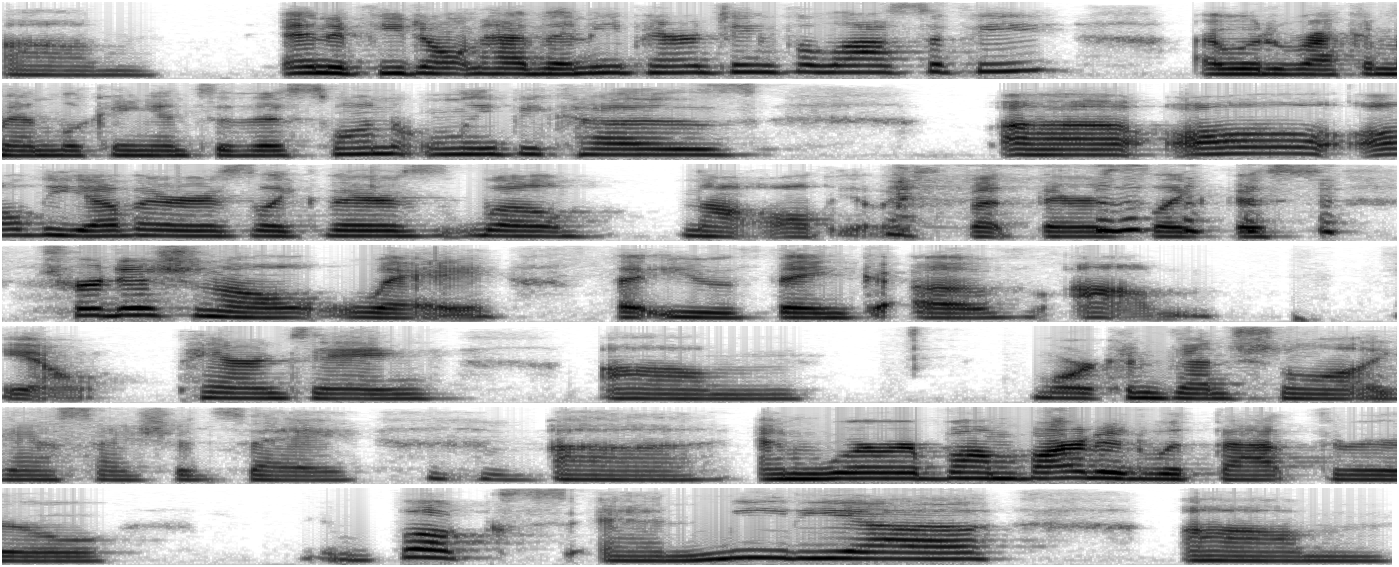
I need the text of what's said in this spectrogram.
Um, and if you don't have any parenting philosophy, I would recommend looking into this one only because uh, all all the others like there's well not all the others, but there's like this traditional way that you think of, um, you know, parenting, um, more conventional, I guess I should say. Mm-hmm. Uh, and we're bombarded with that through books and media, um,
